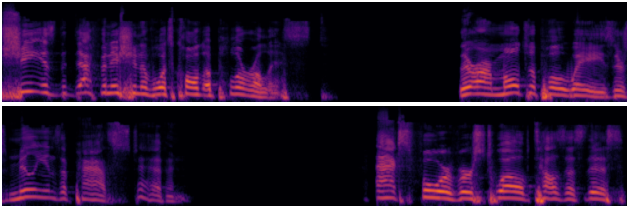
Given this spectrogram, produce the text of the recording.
She is the definition of what's called a pluralist. There are multiple ways, there's millions of paths to heaven. Acts 4, verse 12 tells us this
